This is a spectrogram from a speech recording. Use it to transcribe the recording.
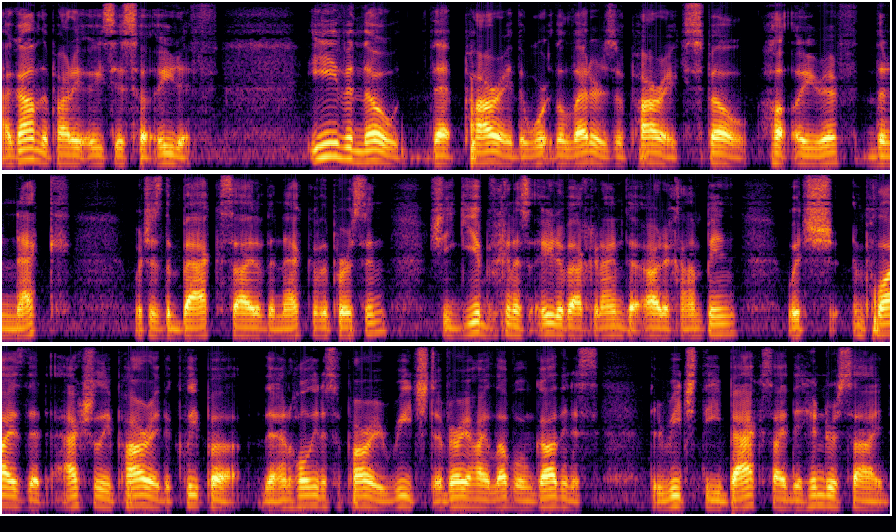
Hagam the Pare oisis ha'irif. Even though that Pare, the word, the letters of Pare spell ha'irif, the neck which is the back side of the neck of the person. Which implies that actually pare, the klipa, the unholiness of pare, reached a very high level of godliness. They reached the backside, the hinder side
